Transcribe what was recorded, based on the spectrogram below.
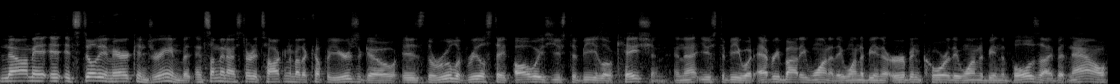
No, I mean, it, it's still the American dream, but and something I started talking about a couple years ago is the rule of real estate always used to be location, and that used to be what everybody wanted. They wanted to be in the urban core, they wanted to be in the bullseye, but now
